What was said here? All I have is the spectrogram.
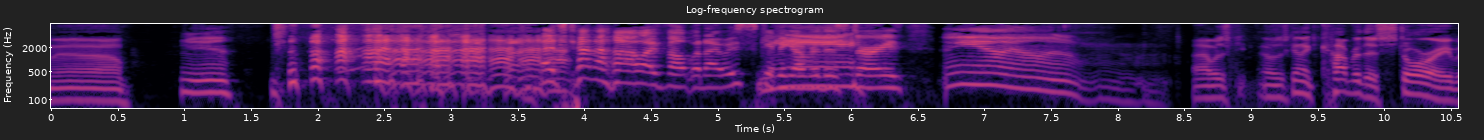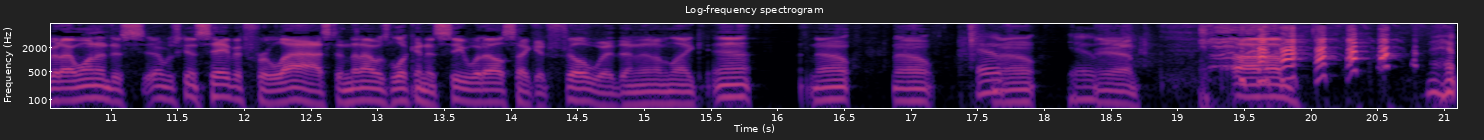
Well, Yeah. That's kind of how I felt when I was skimming over the Yeah. stories. Yeah. I was I was going to cover this story, but I wanted to s- I was going to save it for last, and then I was looking to see what else I could fill with, and then I'm like, eh, no, no, no, yeah,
